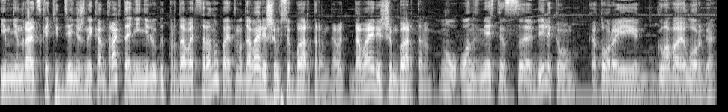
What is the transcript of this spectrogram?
им не нравятся какие-то денежные контракты, они не любят продавать страну, поэтому давай решим все бартером, давай, давай решим бартером. Ну, он вместе с Беликовым, который глава Элорга,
